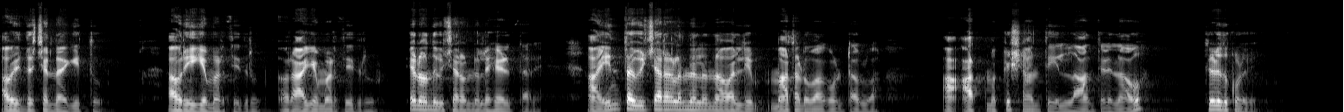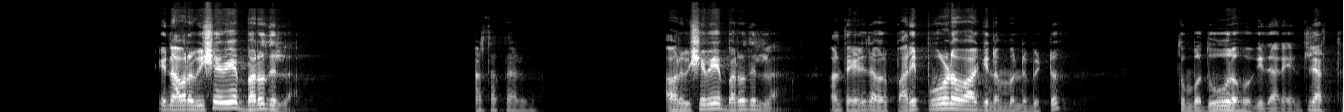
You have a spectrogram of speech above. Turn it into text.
ಅವರಿದ್ದರೆ ಚೆನ್ನಾಗಿತ್ತು. ಅವರು ಹೀಗೆ ಮಾಡ್ತಿದ್ರು, ಅವರು ಹಾಗೆ ಮಾಡ್ತಿದ್ರು, ಏನೋ ಒಂದು ವಿಚಾರವನ್ನೆಲ್ಲ ಹೇಳ್ತಾರೆ. ಆ ಇಂಥ ವಿಚಾರಗಳನ್ನೆಲ್ಲ ನಾವು ಅಲ್ಲಿ ಮಾತಾಡುವಾಗ ಉಂಟಲ್ವ? ಆ ಆತ್ಮಕ್ಕೆ ಶಾಂತಿ ಇಲ್ಲ ಅಂತೇಳಿ ನಾವು ತಿಳಿದುಕೊಳ್ಬೇಕು ಇನ್ನು ಅವರ ವಿಷಯವೇ ಬರೋದಿಲ್ಲ. ಅರ್ಥ ಆಗ್ತಾ ಹೇಳೋದು ಅವರ ವಿಷಯವೇ ಬರೋದಿಲ್ಲ ಅಂತ ಹೇಳಿದರೆ ಅವರು ಪರಿಪೂರ್ಣವಾಗಿ ನಮ್ಮನ್ನು ಬಿಟ್ಟು ತುಂಬ ದೂರ ಹೋಗಿದ್ದಾರೆ ಅಂತಲೇ ಅರ್ಥ.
